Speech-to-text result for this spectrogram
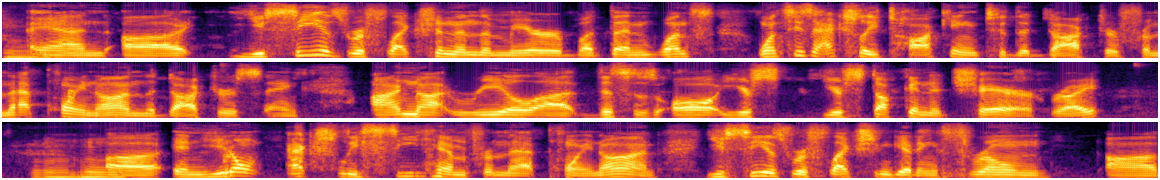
Mhm. and uh, you see his reflection in the mirror. But then once once he's actually talking to the doctor, from that point on, the doctor is saying, "I'm not real. Uh, this is all you're you're stuck in a chair, right?" Mhm. uh, and you don't actually see him from that point on. You see his reflection getting thrown uh,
